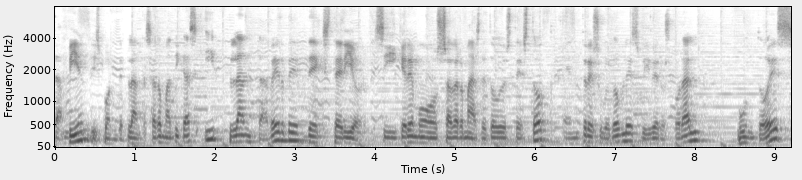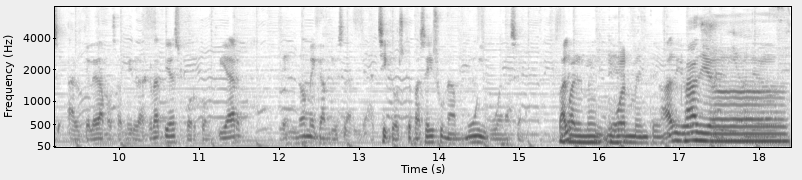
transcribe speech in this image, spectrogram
también dispone de plantas aromáticas y planta verde de exterior. Si queremos saber más de todo este stock, en www.viveroscoral.com es, al que le damos también las gracias por confiar en No Me Cambies la Vida. Chicos, que paséis una muy buena semana. Igualmente. Igualmente. Adiós. Adiós.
